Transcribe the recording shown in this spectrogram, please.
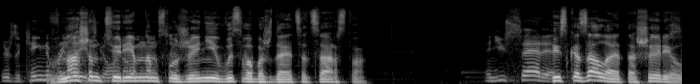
В нашем тюремном служении высвобождается царство. Ты сказала это, Шерил.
